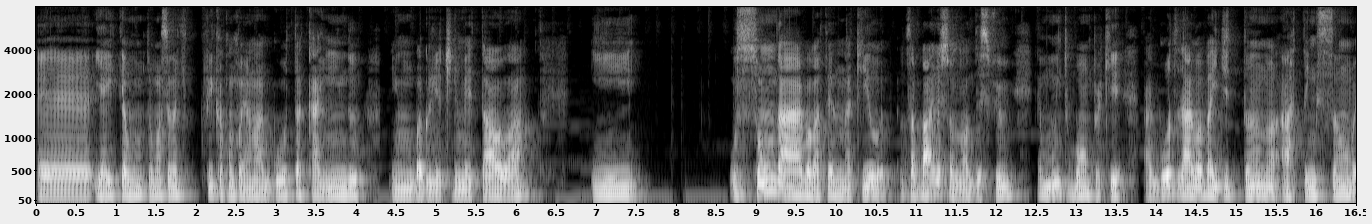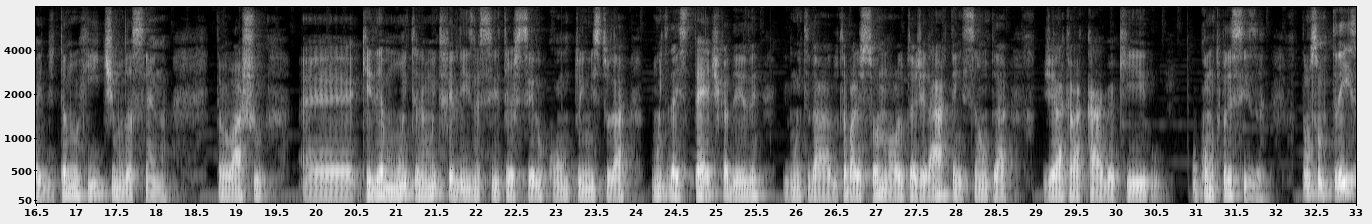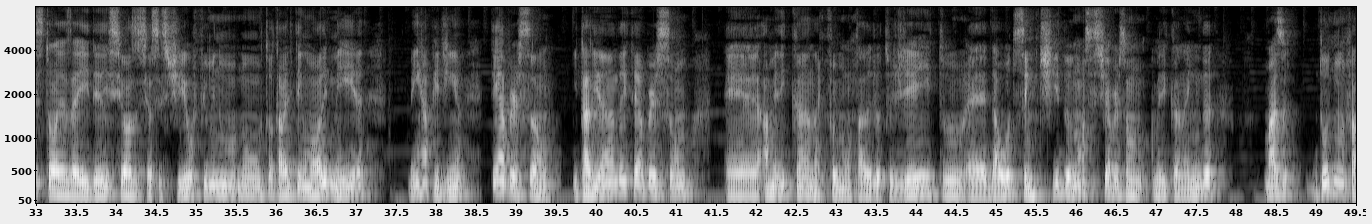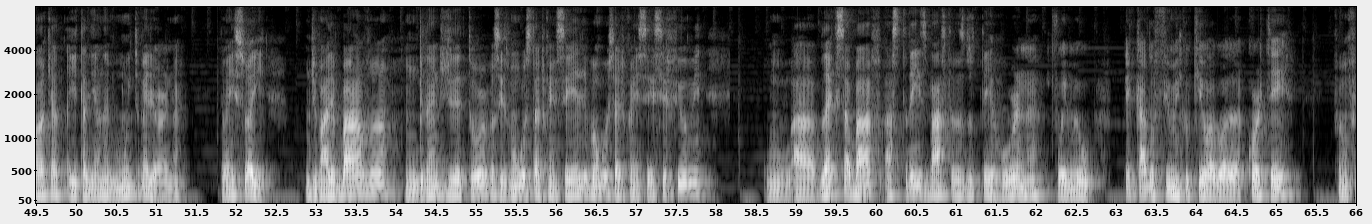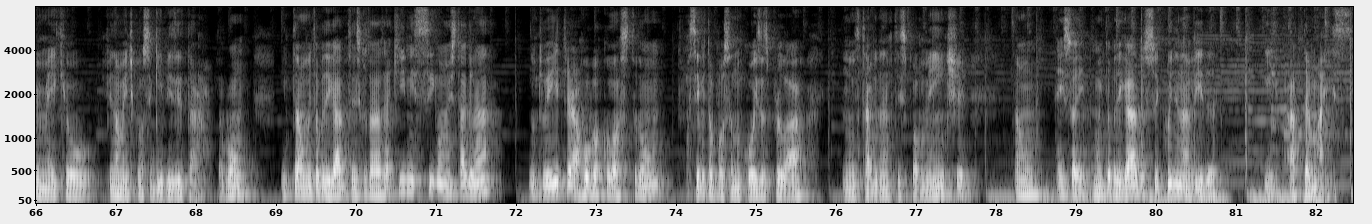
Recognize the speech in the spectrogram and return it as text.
É, e aí tem, um, tem uma cena que fica acompanhando a gota caindo em um bagulhete de metal lá. E o som da água batendo naquilo, o trabalho sonoro desse filme é muito bom, porque a gota da água vai editando a tensão, vai editando o ritmo da cena. Então eu acho é, que ele é muito, ele é muito feliz nesse terceiro conto em misturar muito da estética dele e muito da, do trabalho sonoro para gerar atenção, para gerar aquela carga que o, o, conto precisa. Então são três histórias aí deliciosas de se assistir. O filme no, no total ele tem uma hora e meia, bem rapidinho. Tem a versão italiana e tem a versão é, americana, que foi montada de outro jeito, é, dá outro sentido. Eu não assisti a versão americana ainda, mas todo mundo fala que a italiana é muito melhor, né? Então é isso aí. O de Mario Bava, um grande diretor, vocês vão gostar de conhecer ele, vão gostar de conhecer esse filme. O, a Black Sabbath, As Três Máscaras do Terror, né? Foi meu pecado fílmico que eu agora cortei. Foi um filme aí que eu finalmente consegui visitar, tá bom? Então, muito obrigado por ter escutado até aqui. Me sigam no Instagram, no Twitter, Colostron. Sempre estou postando coisas por lá, no Instagram principalmente. Então, é isso aí. Muito obrigado, se cuide na vida e até mais.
